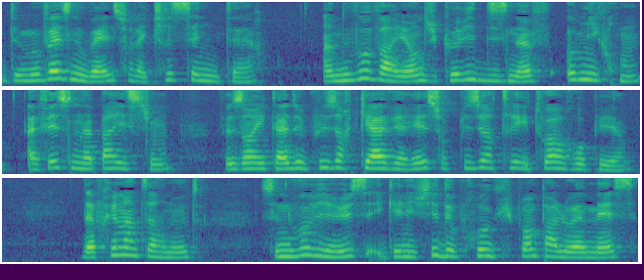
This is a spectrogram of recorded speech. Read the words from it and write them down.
De mauvaises nouvelles sur la crise sanitaire. Un nouveau variant du Covid-19, Omicron, a fait son apparition, faisant état de plusieurs cas avérés sur plusieurs territoires européens. D'après l'internaute, ce nouveau virus est qualifié de préoccupant par l'OMS,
